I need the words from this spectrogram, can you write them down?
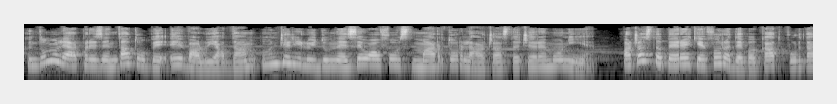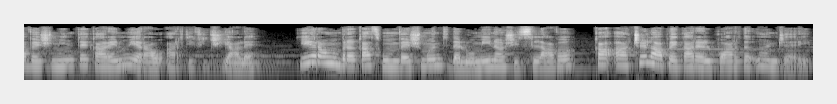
Când Domnul le-a prezentat-o pe Eva lui Adam, îngerii lui Dumnezeu au fost martori la această ceremonie. Această pereche fără de păcat purta veșminte care nu erau artificiale. Ei erau îmbrăcați cu un veșmânt de lumină și slavă, ca acela pe care îl poartă îngerii.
